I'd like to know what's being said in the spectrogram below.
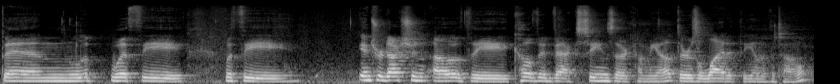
Then with the with the introduction of the COVID vaccines that are coming out, there's a light at the end of the tunnel.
